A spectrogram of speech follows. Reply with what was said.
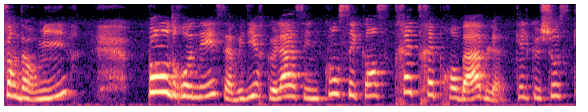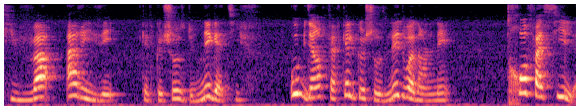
s'endormir, pendre au nez, ça veut dire que là c'est une conséquence très très probable, quelque chose qui va arriver, quelque chose de négatif, ou bien faire quelque chose les doigts dans le nez. Trop facile,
